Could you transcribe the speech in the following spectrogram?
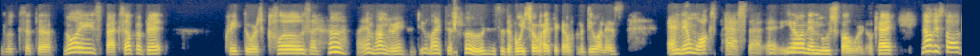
he looks at the noise, backs up a bit, crate doors close. I, huh, I am hungry. I do like this food. This is the voiceover I think I want to do on this. And then walks past that, eh, you know, and then moves forward. Okay. Now this dog,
